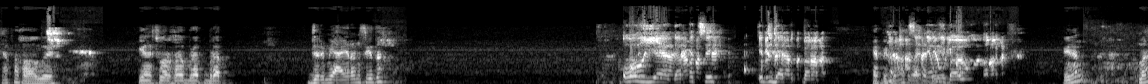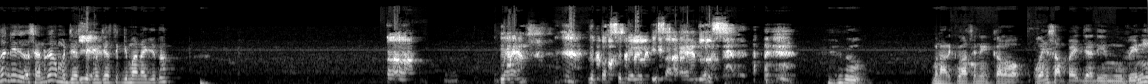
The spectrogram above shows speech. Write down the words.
Siapa kalau gue? Yang suara-suara berat-berat. Jeremy Irons gitu. Oh iya dapat sih itu dapat banget. Epic banget kata dia. wibawa banget. Ini kan, masa dia juga Sandra majestic Iya. majestic gimana gitu? Uh, man, the possibilities are endless. itu menarik banget sih nih kalau pokoknya sampai jadi movie ini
